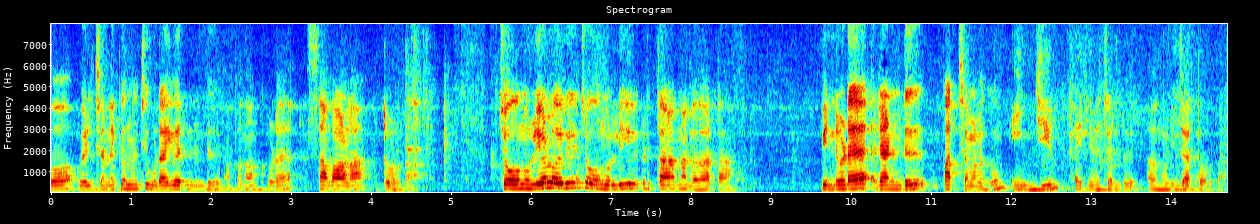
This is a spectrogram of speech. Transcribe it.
ഇപ്പോൾ വെളിച്ചെണ്ണയ്ക്ക് ഒന്ന് ചൂടായി വരുന്നുണ്ട്. അപ്പോൾ നമുക്കിവിടെ സവാള ഇട്ട് കൊടുക്കാം. ചുവന്നുള്ളി ഉള്ളവർ ചുവന്നുള്ളി എടുത്താൽ നല്ലതാട്ടാ. പിന്നെ ഇവിടെ രണ്ട് പച്ചമുളകും ഇഞ്ചിയും അരിഞ്ഞു വെച്ചിട്ടുണ്ട്. അതും കൂടി ചേർത്ത് കൊടുക്കാം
